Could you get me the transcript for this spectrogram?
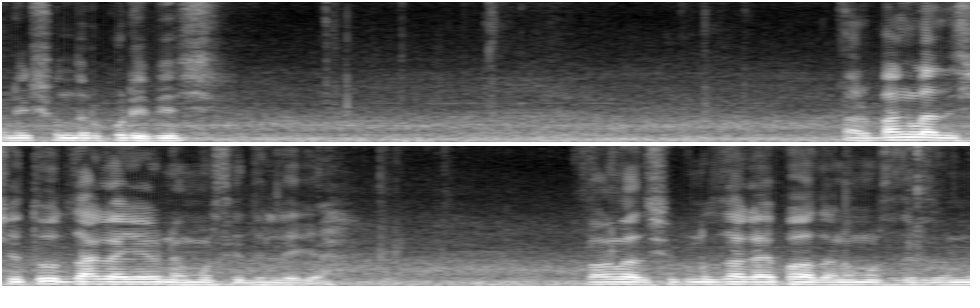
অনেক সুন্দর পরিবেশ। আর বাংলাদেশে তো জায়গায় না মসজিদের লেগে। বাংলাদেশে কোনো জায়গায় পাওয়া যায় না মসজিদের জন্য।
